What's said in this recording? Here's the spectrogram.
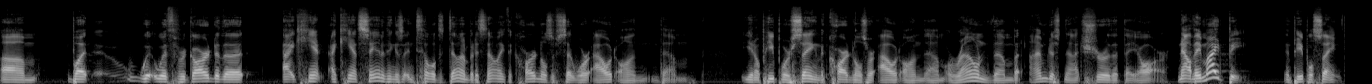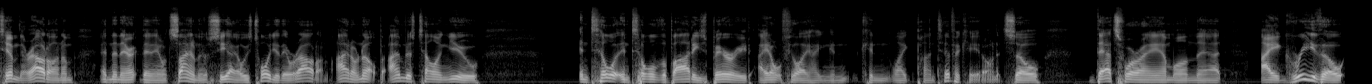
Um, but w- with regard to the, I can't I can't say anything until it's done. But it's not like the Cardinals have said we're out on them. You know, people are saying the Cardinals are out on them around them, but I'm just not sure that they are. Now they might be, and people saying Tim they're out on them, and then they they don't sign them. See, I always told you they were out on them. I don't know, but I'm just telling you until until the body's buried, I don't feel like I can can like pontificate on it. So that's where I am on that. I agree though,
